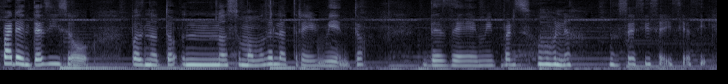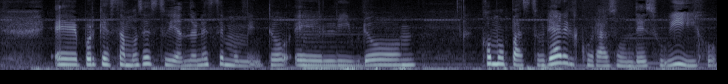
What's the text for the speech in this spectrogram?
paréntesis o pues nos tomamos el atrevimiento desde mi persona, no sé si se dice así, eh, porque estamos estudiando en este momento el libro como pastorear el corazón de su hijo.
